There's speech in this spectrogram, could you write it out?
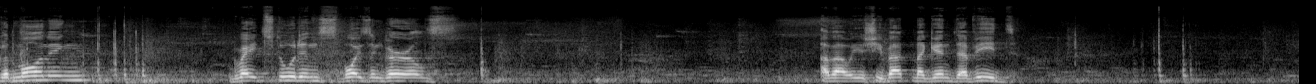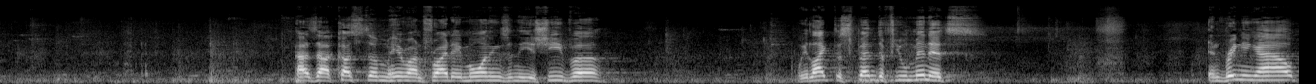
Good morning, great students, boys and girls of our Yeshivat Magen David. As our custom here on Friday mornings in the yeshiva, we like to spend a few minutes in bringing out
